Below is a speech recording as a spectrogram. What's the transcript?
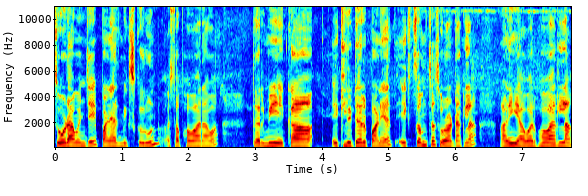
सोडा म्हणजे पाण्यात मिक्स करून असा फवारावा. तर मी एका एक लिटर पाण्यात एक चमचा सोडा टाकला आणि यावर फवारला.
